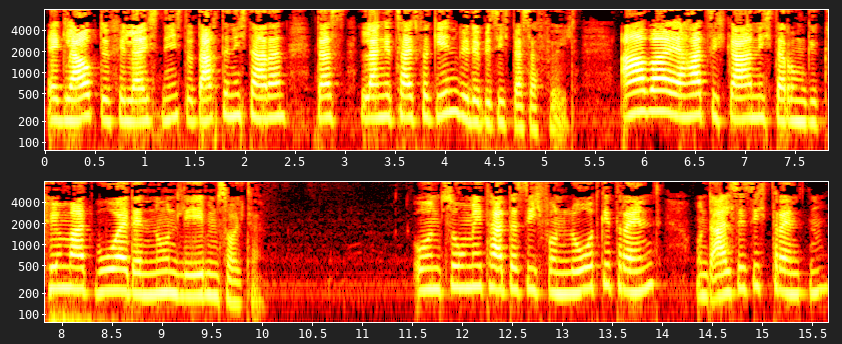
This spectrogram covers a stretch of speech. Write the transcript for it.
Er glaubte vielleicht nicht und dachte nicht daran, dass lange Zeit vergehen würde, bis sich das erfüllt. Aber er hat sich gar nicht darum gekümmert, wo er denn nun leben sollte. Und somit hat er sich von Lot getrennt, und als sie sich trennten,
